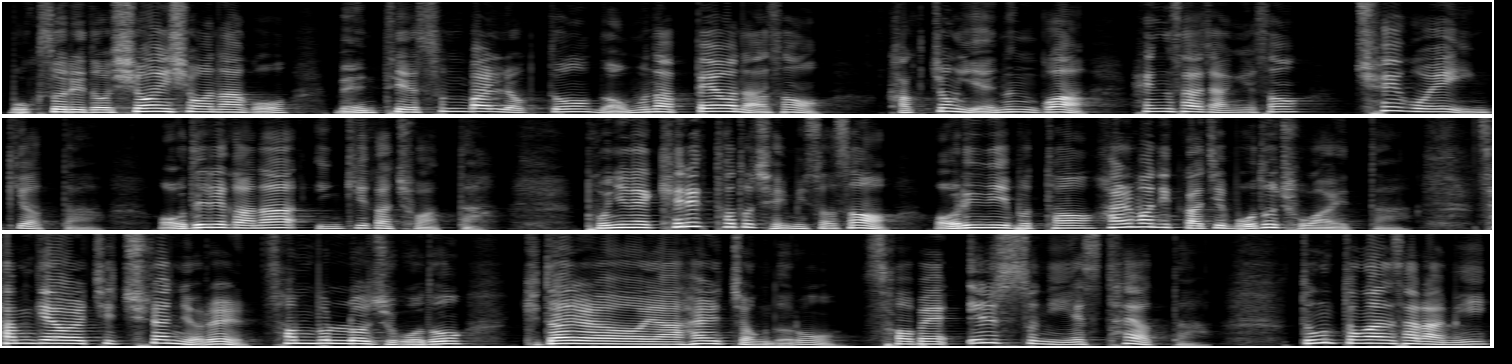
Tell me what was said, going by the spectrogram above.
목소리도 시원시원하고 멘트의 순발력도 너무나 빼어나서 각종 예능과 행사장에서 최고의 인기였다. 어딜 가나 인기가 좋았다. 본인의 캐릭터도 재밌어서 어린이부터 할머니까지 모두 좋아했다. 3개월치 출연료를 선불로 주고도 기다려야 할 정도로 섭외 1순위의 스타였다. 뚱뚱한 사람이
